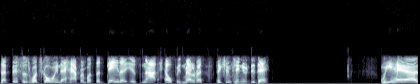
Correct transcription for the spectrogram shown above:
that this is what's going to happen, but the data is not helping. Matter of fact, it continued today. We had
